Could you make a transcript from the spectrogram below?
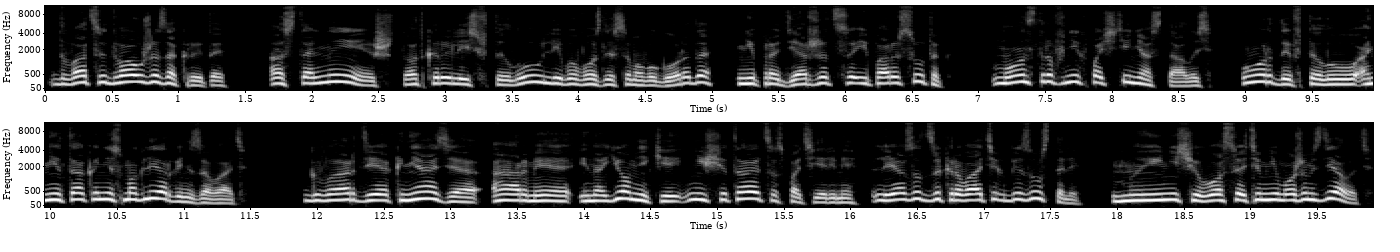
22 уже закрыты. Остальные, что открылись в тылу, либо возле самого города, не продержатся и пары суток. Монстров в них почти не осталось. Орды в тылу они так и не смогли организовать. Гвардия князя, армия и наемники не считаются с потерями, лезут закрывать их без устали. Мы ничего с этим не можем сделать.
